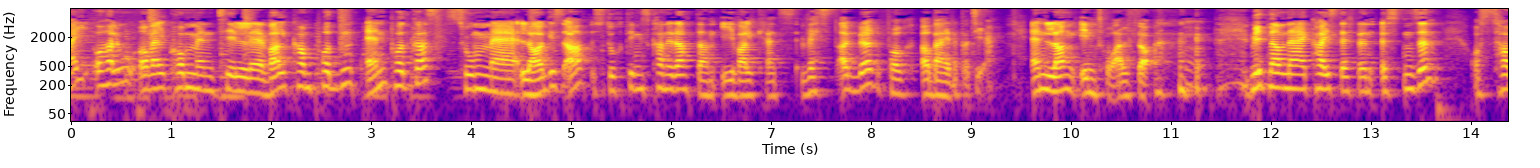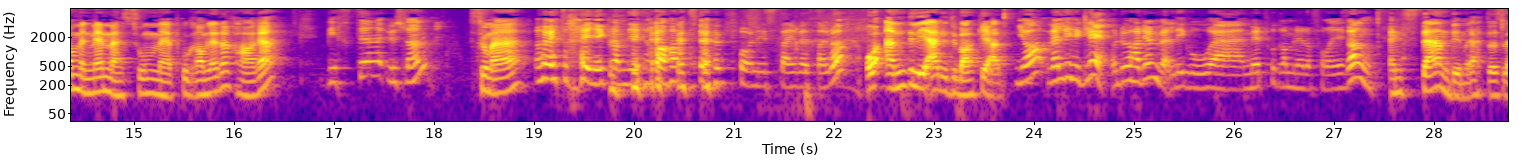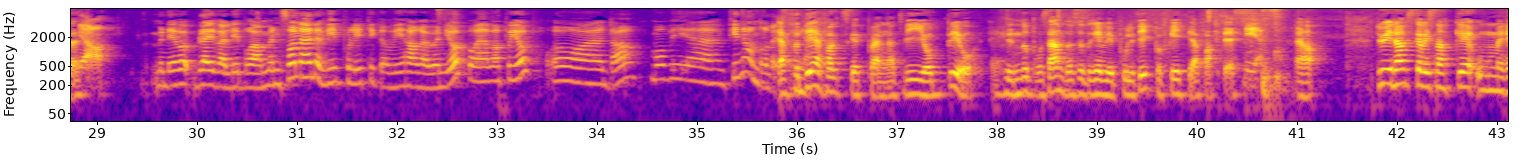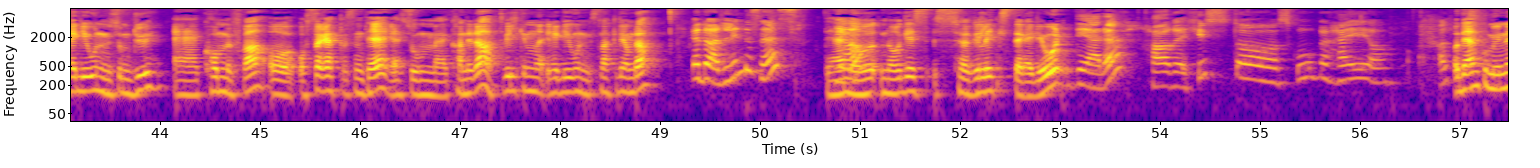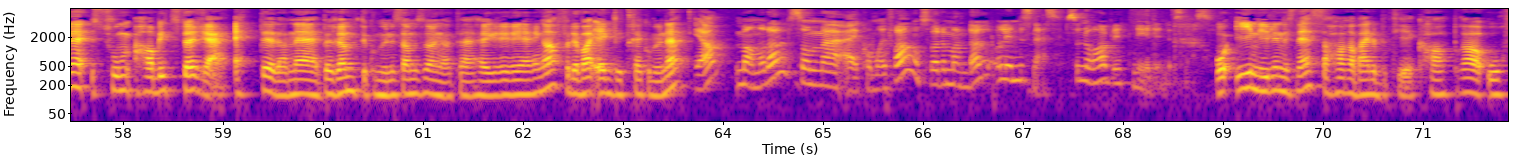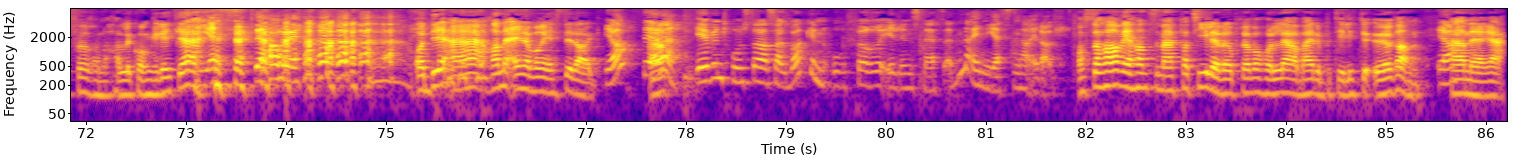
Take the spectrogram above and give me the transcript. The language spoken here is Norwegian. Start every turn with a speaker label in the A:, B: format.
A: Hei og hallo, og velkommen til Valgkamppodden. En podkast som eh, lages av stortingskandidatene i valgkrets Vest-Agder for Arbeiderpartiet. En lang intro, altså. Mitt navn er Kai Steffen Østensen, og sammen med meg som programleder har jeg
B: Birte Usland.
A: Som er
B: Og et tredje kandidat på lista i Vest-Agder.
A: Og endelig er du tilbake igjen.
B: Ja, veldig hyggelig. Og du hadde jo en veldig god eh, medprogramleder forrige gang.
A: En stand-in, rett og slett.
B: Ja, men det ble veldig bra. Men sånn er det. Vi politikere vi har òg en jobb, og jeg var på jobb. Og eh, da må vi eh, finne andre
A: Ja, for det er faktisk et poeng at vi jobber jo 100% og så driver vi politikk på fritida, faktisk.
B: Yes.
A: Ja. Du, I dag skal vi snakke om regionen som du eh, kommer fra, og også representerer som kandidat. Hvilken region snakker vi om da?
B: Ja, da er det Lindesnes.
A: Det er
B: ja,
A: Nor Norges sørligste region.
B: det er det. Har kyst og skog og hei og alt.
A: Og det er en kommune som har blitt større etter denne berømte kommunesammenslåinga til høyreregjeringa. For det var egentlig tre kommuner.
B: Ja, Marnardal, som jeg kommer ifra, og så var det Mandal og Lindesnes. Så nå har det blitt nye Lindesnes.
A: Og i Ny-Lindesnes så har Arbeiderpartiet kapra ordføreren og halve kongeriket.
B: Yes, det har vi.
A: Og det er, han er en av våre gjester i dag.
B: Ja, det er
A: Ja.
B: det. Even Tronstad Sagbakken, ordfører i Lindesnes, er den ene gjesten her i dag.
A: Og så har vi han som er partileder og prøver å holde Arbeiderpartiet litt i ørene
B: Ja.
A: her nede.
